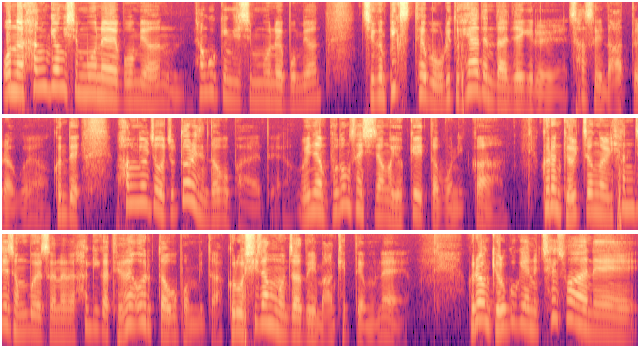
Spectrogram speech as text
오늘 한경신문에 보면 한국경제신문에 보면 지금 빅스텝을 우리도 해야 된다는 얘기를 사설이 나왔더라고요. 근데 확률적으로 좀 떨어진다고 봐야 돼요. 왜냐하면 부동산 시장과 엮여 있다 보니까 그런 결정을 현재 정부에서는 하기가 대단히 어렵다고 봅니다. 그리고 시장론자들이 많기 때문에. 그럼 결국에는 최소한의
